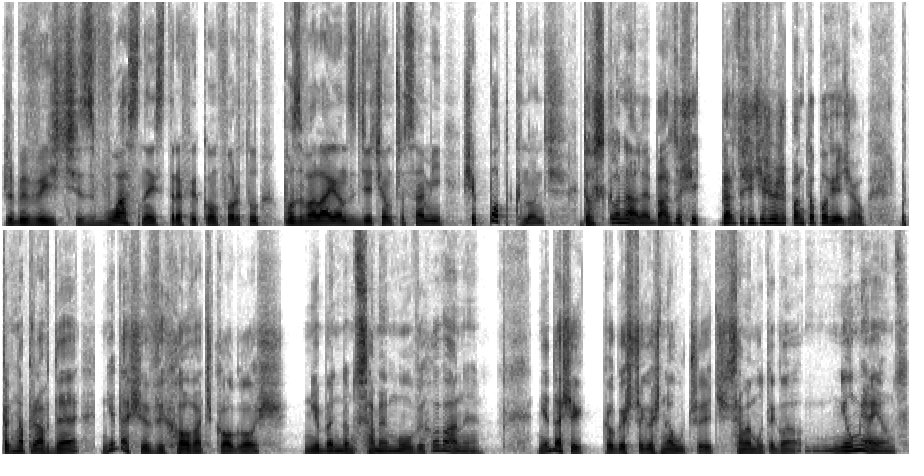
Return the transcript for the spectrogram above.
żeby wyjść z własnej strefy komfortu, pozwalając dzieciom czasami się potknąć. Doskonale. Bardzo się, bardzo się cieszę, że Pan to powiedział, bo tak naprawdę nie da się wychować kogoś, nie będąc samemu wychowany. Nie da się kogoś czegoś nauczyć, samemu tego nie umiejąc.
